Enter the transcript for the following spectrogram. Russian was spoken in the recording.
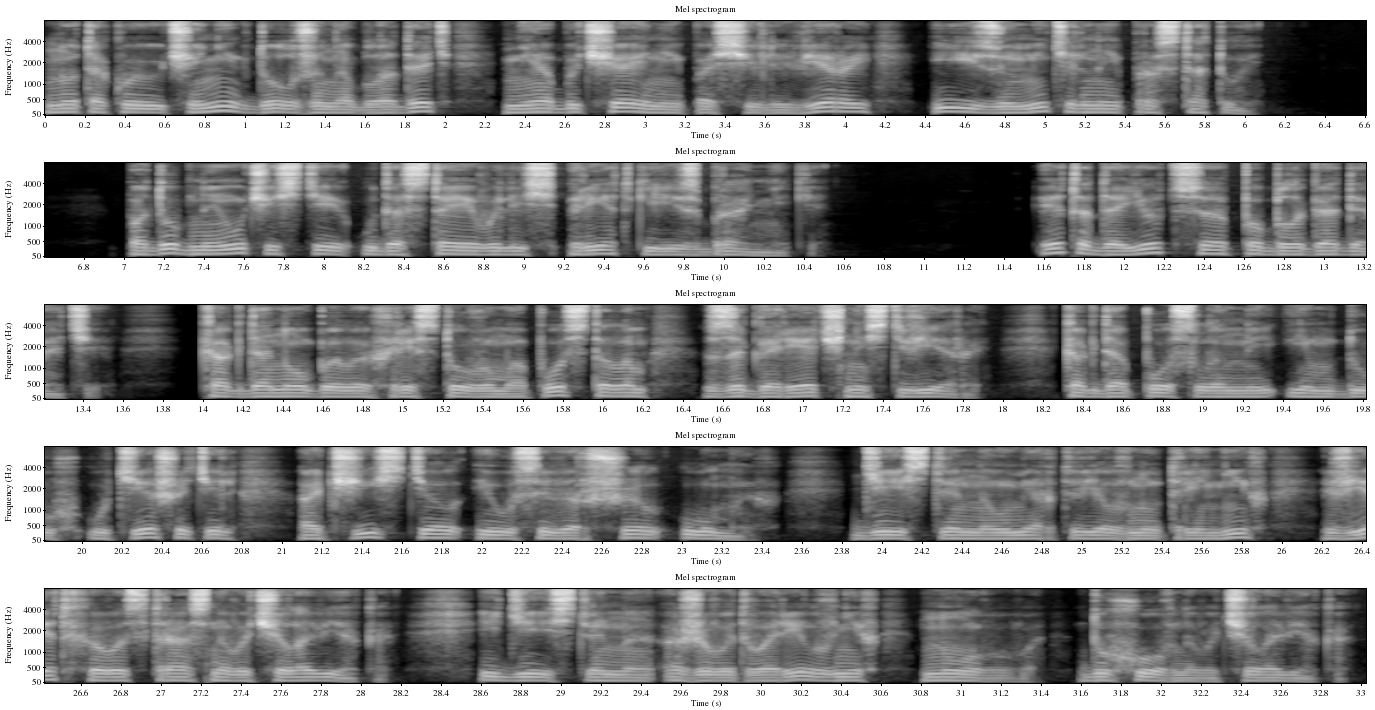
Но такой ученик должен обладать необычайной по силе верой и изумительной простотой. Подобные участи удостаивались редкие избранники. Это дается по благодати, как дано было Христовым апостолам за горячность веры, когда посланный им Дух-Утешитель очистил и усовершил ум их, действенно умертвил внутри них ветхого страстного человека и действенно оживотворил в них нового, духовного человека.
